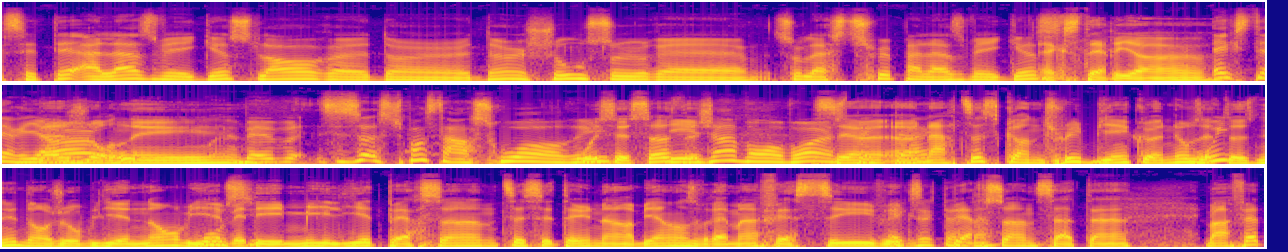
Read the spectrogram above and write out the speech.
C'était à Las Vegas lors d'un d'un show sur, sur la strip à Las Vegas. Extérieur, Extérieur. belle journée. ben, c'est ça, je pense que c'est en soirée. Oui, c'est ça, Les gens vont voir un C'est un, spectacle. un artiste country bien connu aux Oui. États-Unis dont j'ai oublié le nom. mais Il y avait des milliers de personnes. Tu sais, C'était une ambiance vraiment festive et Exactement. personne s'attend. Mais en fait,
